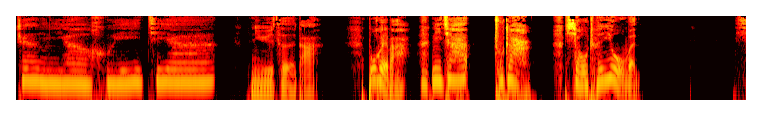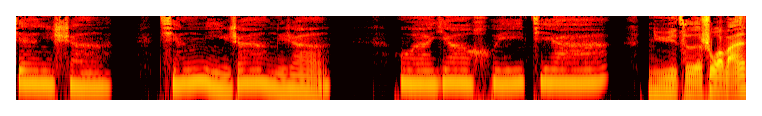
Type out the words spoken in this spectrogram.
正要回家。”女子答。不会吧？你家住这儿？小陈又问：“先生，请你让让，我要回家。”女子说完，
